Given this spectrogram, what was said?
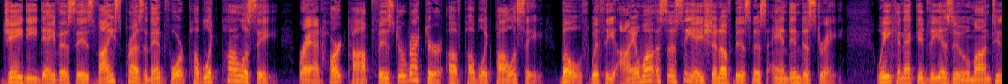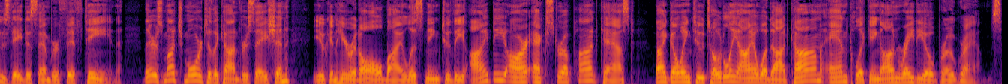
J.D. Davis is Vice President for Public Policy. Brad Hartkopf is Director of Public Policy, both with the Iowa Association of Business and Industry. We connected via Zoom on Tuesday, December 15. There's much more to the conversation. You can hear it all by listening to the IBR Extra podcast by going to totallyiowa.com and clicking on radio programs.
